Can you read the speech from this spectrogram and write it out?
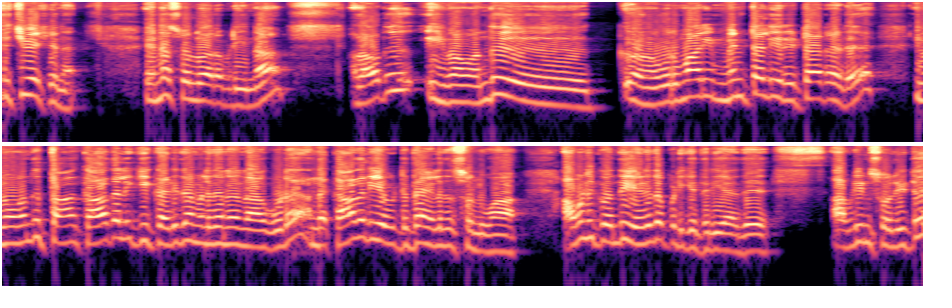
சுச்சுவேஷனை என்ன சொல்லுவார் அப்படின்னா அதாவது இவன் வந்து ஒரு மாதிரி மென்டலி ரிட்டையர்டு இவன் வந்து தான் காதலிக்கு கடிதம் எழுதுனா கூட அந்த காதலியை விட்டு தான் எழுத சொல்லுவான். அவனுக்கு வந்து எழுத படிக்க தெரியாது. அப்படின்னு சொல்லிட்டு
